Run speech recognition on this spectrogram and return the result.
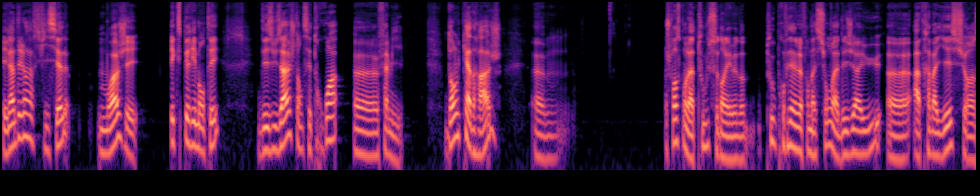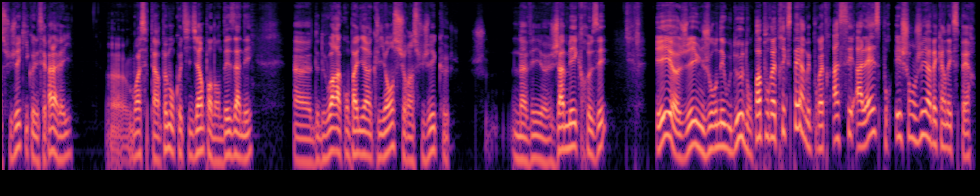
Et l'intelligence artificielle, moi, j'ai expérimenté des usages dans ces trois euh, familles. Dans le cadrage, euh, je pense qu'on l'a tous, dans les, tout professionnel de la formation a déjà eu euh, à travailler sur un sujet qu'il ne connaissait pas la veille. moi, c'était un peu mon quotidien pendant des années, de devoir accompagner un client sur un sujet que n'avais euh, jamais creusé. Et j'ai une journée ou deux, non pas pour être expert, mais pour être assez à l'aise pour échanger avec un expert.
